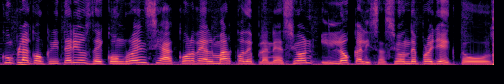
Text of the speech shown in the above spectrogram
cumplan con criterios de congruencia acorde al marco de planeación y localización de proyectos.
